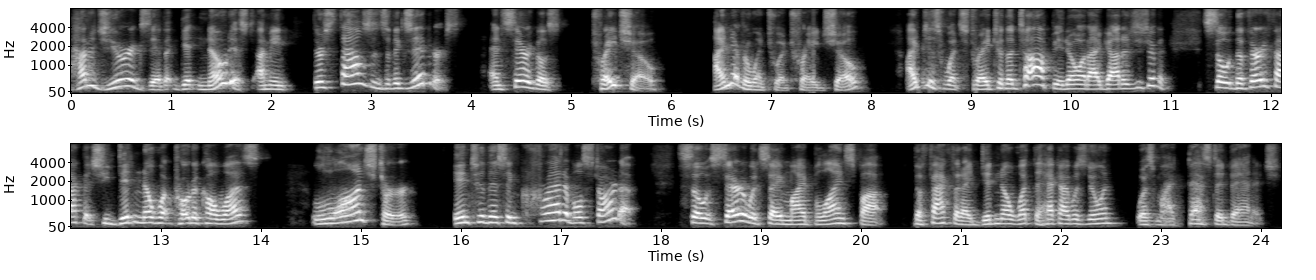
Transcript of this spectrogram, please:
How did your exhibit get noticed? I mean, there's thousands of exhibitors. And Sara goes, trade show? I never went to a trade show. I just went straight to the top, you know, and I got a distributor. So the very fact that she didn't know what protocol was launched her into this incredible startup. So Sara would say, my blind spot, the fact that I didn't know what the heck I was doing was my best advantage.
